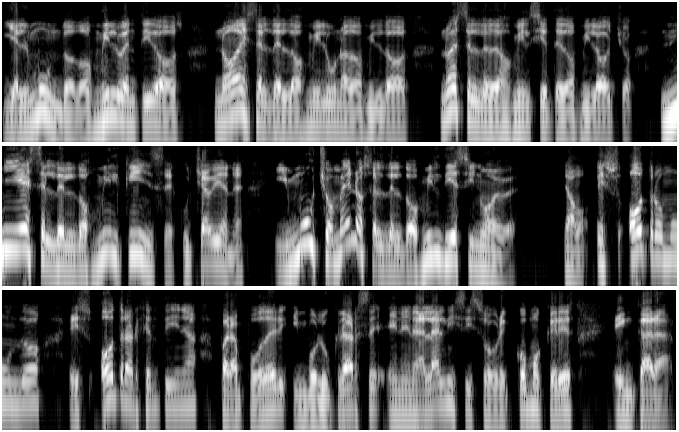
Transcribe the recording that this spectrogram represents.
y el mundo 2022 no es el del 2001-2002, no es el del 2007-2008, ni es el del 2015, escucha bien, ¿eh? y mucho menos el del 2019. Digamos, es otro mundo, es otra Argentina para poder involucrarse en el análisis sobre cómo querés encarar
